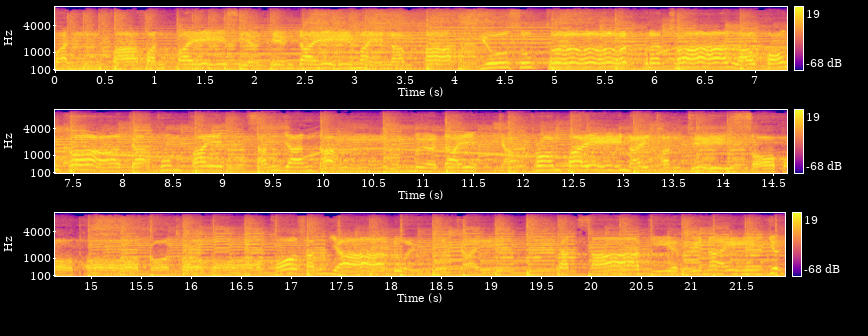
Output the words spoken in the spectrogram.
บันฝ่าฟันไปเสียงเพียงใดไม่นำพา อยู่สุขเถิดประชาเหล่าของข้าจะคุ้มภัยสัญญาณดังเมื่อใดจะพร้อมไปในทันทีสปพกทมขอสัญญาด้วยหัวใจ รักษาเกียรติวินัยยึด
